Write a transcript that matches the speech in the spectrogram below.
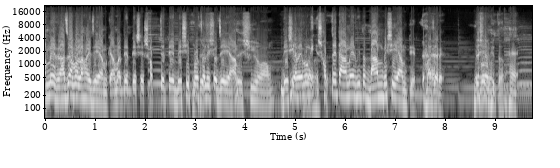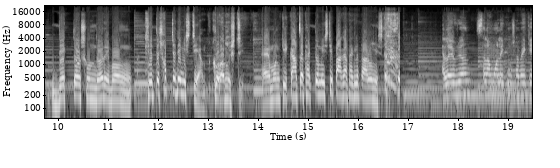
আমের রাজা বলা হয় যে আমকে। আমাদের দেশে সবচেয়ে বেশি প্রচলিত যে আম দেশীয় আম। দেশি আম এবং হচ্ছে। সবচেয়ে আমের ভিতর দাম বেশি আমটির বাজারে। দেশের ভিতর। হ্যাঁ দেখতেও সুন্দর এবং খেতে সবচেয়ে মিষ্টি আম। কড়া মিষ্টি। এমনকি কাঁচা থাকতেও মিষ্টি পাকা থাকলে তো আরও মিষ্টি। হ্যালো এভরিওয়ান সালামু আলাইকুম সবাইকে।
